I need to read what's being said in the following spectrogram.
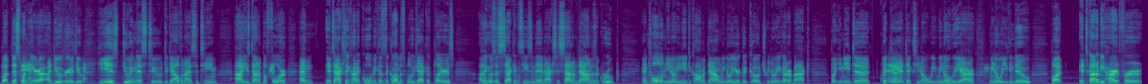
But this one here, I I do agree with you. He is doing this to to galvanize the team. Uh, he's done it before, and it's actually kind of cool because the Columbus Blue Jackets players, I think it was his second season in, actually sat him down as a group and told him, you know, you need to calm it down. We know you're a good coach. We know you got our back, but you need to quit the antics. You know, we, we know who you are. We know what you can do. But it's got to be hard for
